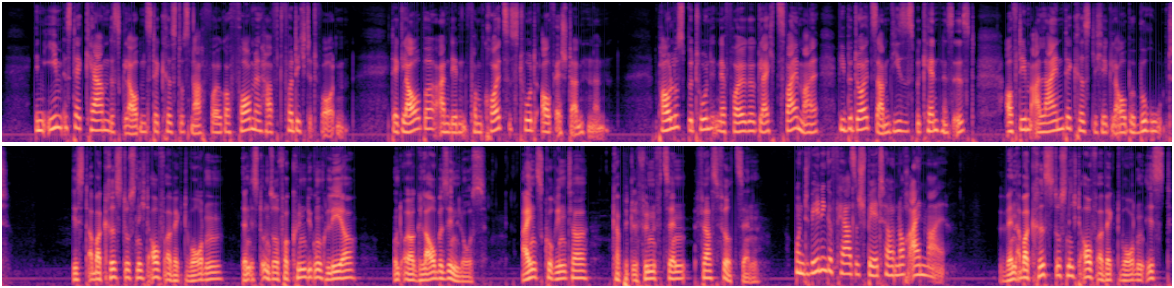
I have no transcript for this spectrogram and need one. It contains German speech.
In ihm ist der Kern des Glaubens der Christusnachfolger formelhaft verdichtet worden. Der Glaube an den vom Kreuzestod Auferstandenen. Paulus betont in der Folge gleich zweimal, wie bedeutsam dieses Bekenntnis ist, auf dem allein der christliche Glaube beruht. Ist aber Christus nicht auferweckt worden, dann ist unsere Verkündigung leer und euer Glaube sinnlos. 1 Korinther, Kapitel 15, Vers 14. Und wenige Verse später noch einmal. Wenn aber Christus nicht auferweckt worden ist,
